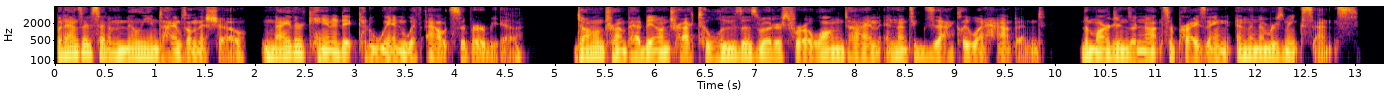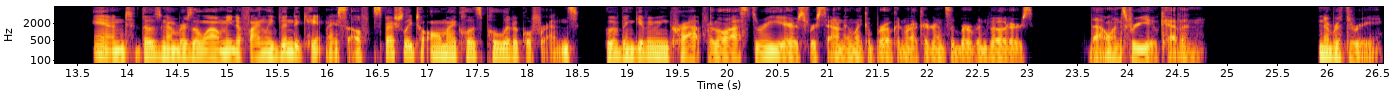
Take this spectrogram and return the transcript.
But as I've said a million times on this show, neither candidate could win without suburbia. Donald Trump had been on track to lose those voters for a long time, and that's exactly what happened. The margins are not surprising, and the numbers make sense. And those numbers allow me to finally vindicate myself, especially to all my close political friends who have been giving me crap for the last three years for sounding like a broken record on suburban voters. That one's for you, Kevin. Number three,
